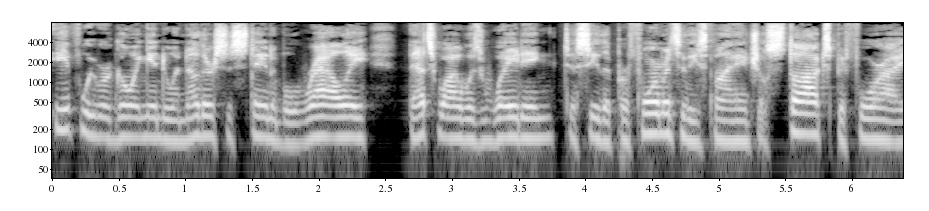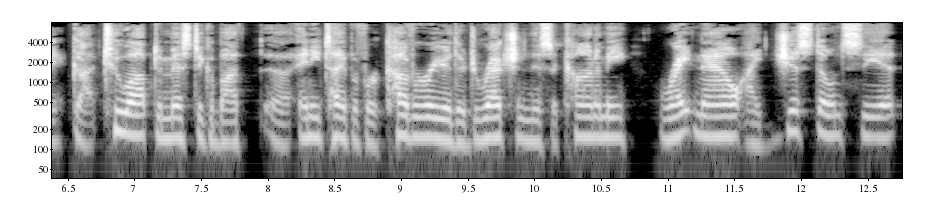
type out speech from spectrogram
if we were going into another sustainable rally. That's why I was waiting to see the performance of these financial stocks before I got too optimistic about uh, any type of recovery or the direction of this economy. Right now, I just don't see it.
